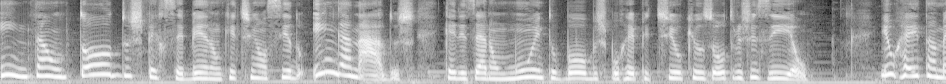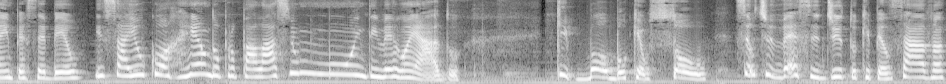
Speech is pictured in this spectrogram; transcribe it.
E então todos perceberam que tinham sido enganados, que eles eram muito bobos por repetir o que os outros diziam. E o rei também percebeu e saiu correndo para o palácio muito envergonhado. Que bobo que eu sou! Se eu tivesse dito o que pensava,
